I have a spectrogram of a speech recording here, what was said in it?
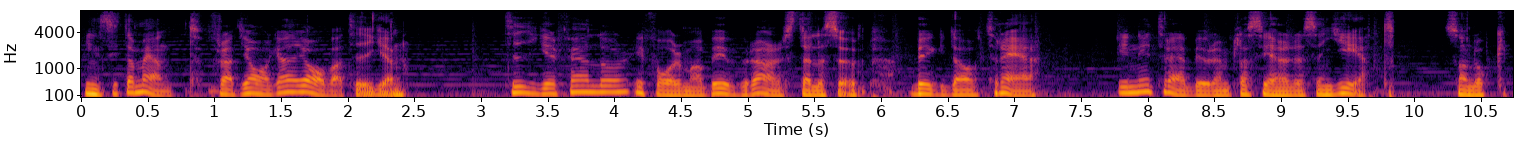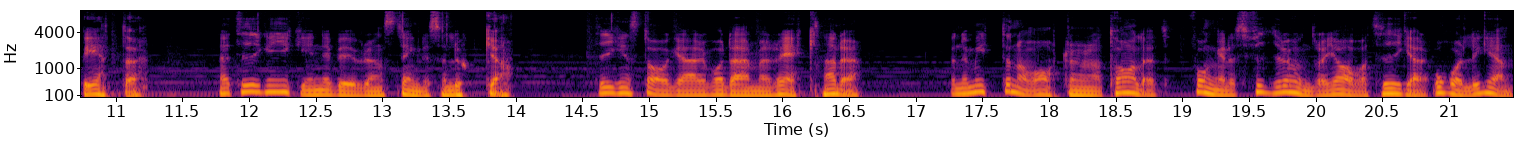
incitament för att jaga javatigern Tigerfällor i form av burar ställdes upp, byggda av trä. Inne i träburen placerades en get som lockbete. När tigern gick in i buren stängdes en lucka. Tigerns dagar var därmed räknade. Under mitten av 1800-talet fångades 400 javatigrar årligen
